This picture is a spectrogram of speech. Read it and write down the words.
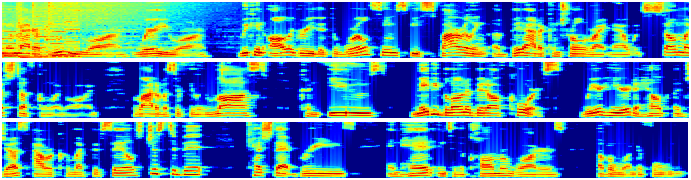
No matter who you are, where you are, we can all agree that the world seems to be spiraling a bit out of control right now with so much stuff going on. A lot of us are feeling lost, confused, maybe blown a bit off course. We're here to help adjust our collective sails just a bit, catch that breeze, and head into the calmer waters of a wonderful week.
